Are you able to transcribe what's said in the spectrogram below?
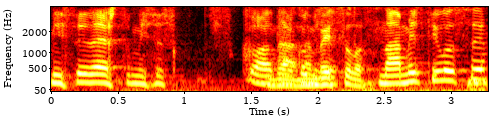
mi se nešto, mi se, sk- Da, tako mi namestilo se, se. namestilo se.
